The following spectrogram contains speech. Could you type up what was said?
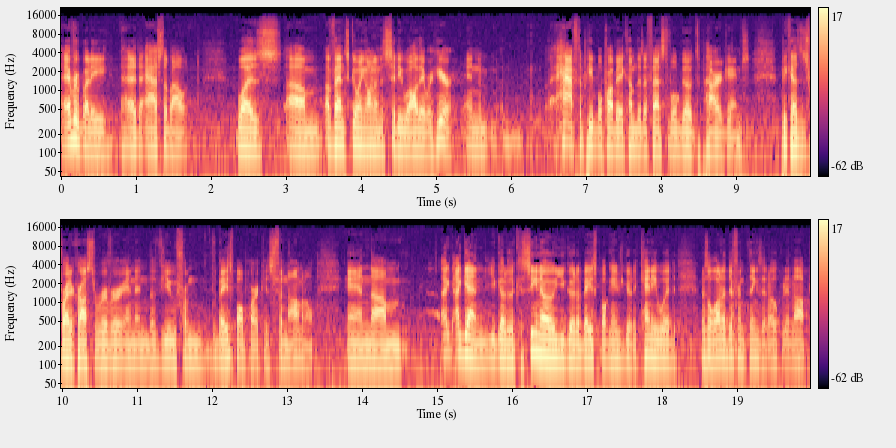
everybody had asked about was um, events going on in the city while they were here, and half the people probably that come to the festival go to Pirate Games because it's right across the river, and then the view from the baseball park is phenomenal. And um, again, you go to the casino, you go to baseball games, you go to Kennywood. There's a lot of different things that open it up.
